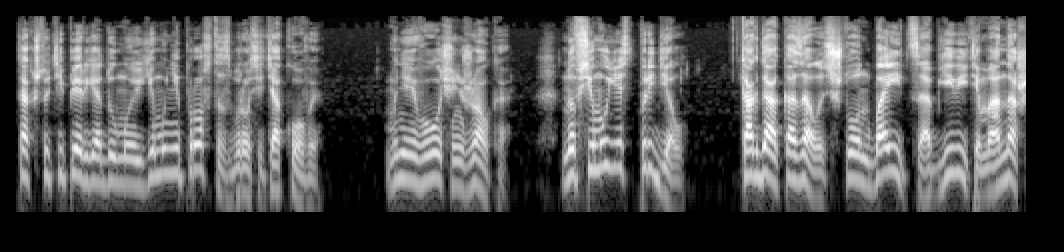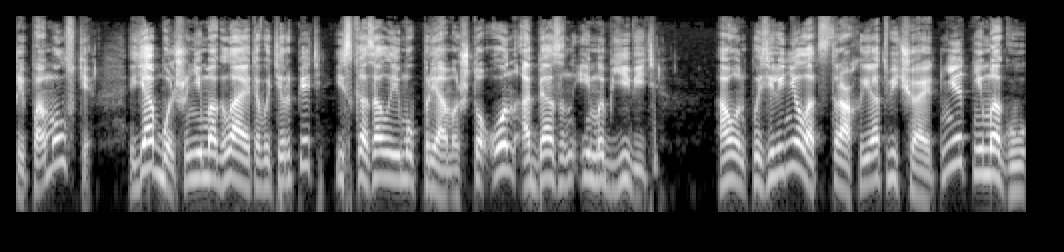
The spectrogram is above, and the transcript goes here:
так что теперь, я думаю, ему не просто сбросить оковы. Мне его очень жалко. Но всему есть предел. Когда оказалось, что он боится объявить им о нашей помолвке, я больше не могла этого терпеть и сказала ему прямо, что он обязан им объявить. А он позеленел от страха и отвечает «Нет, не могу».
